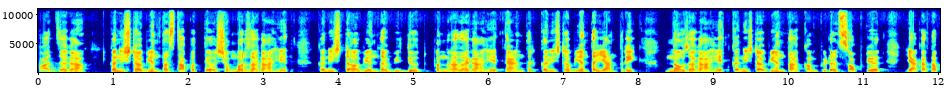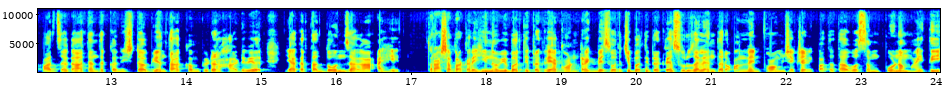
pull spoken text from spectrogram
पाच जागा कनिष्ठ अभियंता स्थापत्य शंभर जागा आहेत. कनिष्ठ अभियंता विद्युत पंधरा जागा आहेत. त्यानंतर कनिष्ठ अभियंता यांत्रिक नऊ जागा आहेत. कनिष्ठ अभियंता कम्प्युटर सॉफ्टवेअर याकरता पाच जागा. त्यानंतर कनिष्ठ अभियंता कम्प्युटर हार्डवेअर याकरता दोन जागा आहेत. तर अशा प्रकारे ही नवी भरती प्रक्रिया कॉन्ट्रॅक्ट बेसवरची भरती प्रक्रिया सुरू झाल्यानंतर ऑनलाईन फॉर्म शैक्षणिक पात्रता व संपूर्ण माहिती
